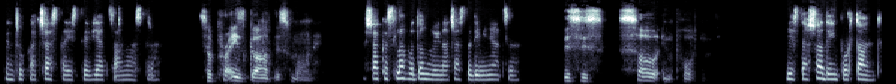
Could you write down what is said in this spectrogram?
pentru că aceasta este viața noastră. So praise God this morning. Așa că slavă Domnului în această dimineață. This is so important. Este așa de important.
